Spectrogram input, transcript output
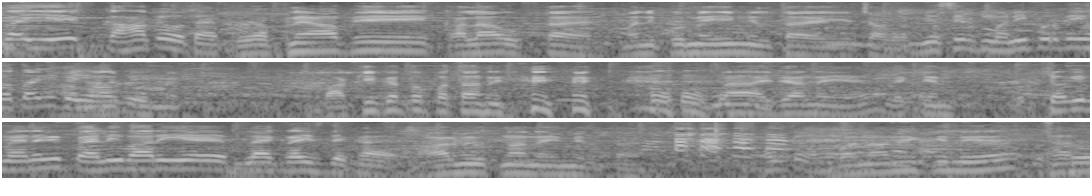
भाई ये कहाँ पे होता है? ये अपने आप ही काला उगता है। मणिपुर में ही मिलता है ये चावल। ये सिर्फ़ मणिपुर में ही होता है कि कहीं और में। बाकी का तो पता नहीं। उतना आइडिया नहीं है लेकिन क्योंकि मैंने भी पहली बार ये ब्लैक राइस देखा है। बाहर में उतना नहीं मिलता है। बनाने के लिए उसको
